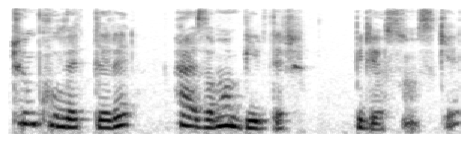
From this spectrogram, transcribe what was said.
tüm kuvvetleri her zaman birdir biliyorsunuz ki.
